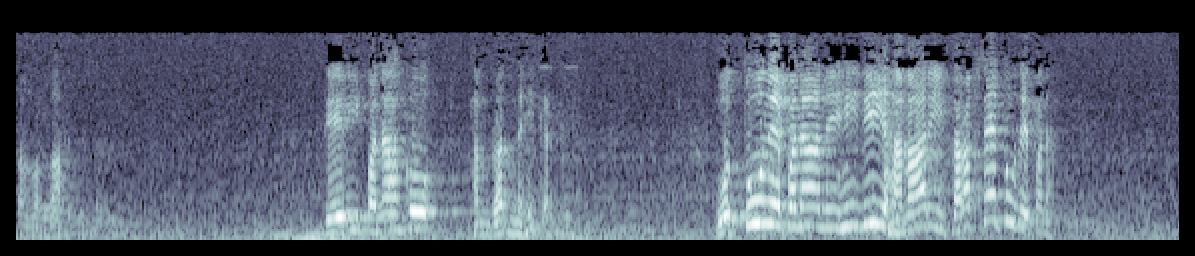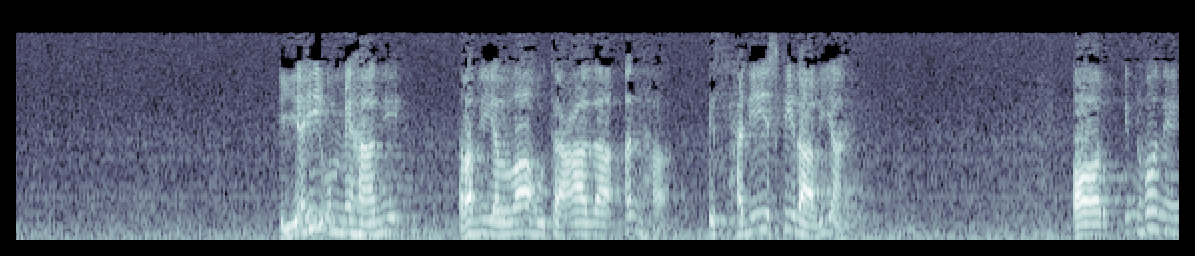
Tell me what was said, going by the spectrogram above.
صلی اللہ علیہ وسلم۔ تیری پناہ کو ہم رد نہیں کرتے۔ وہ تو نے پناہ نہیں دی، ہماری طرف سے تو نے پناہ۔ یہی امہانی رضی اللہ تعالی عنہا اس حدیث کی راویہ ہیں۔ اور انہوں نے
